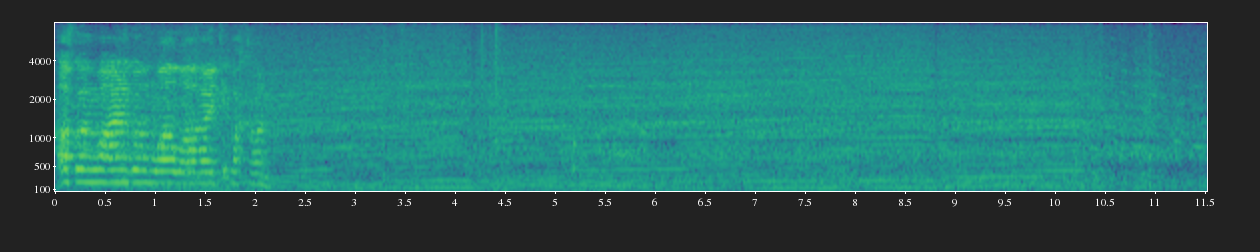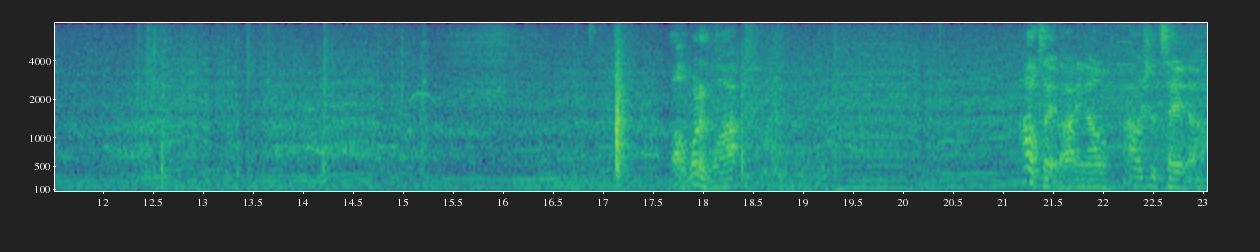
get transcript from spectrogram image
Off going wide, I'm going well wide, get back on. What a lap. I'll take that, you know. I should take that.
